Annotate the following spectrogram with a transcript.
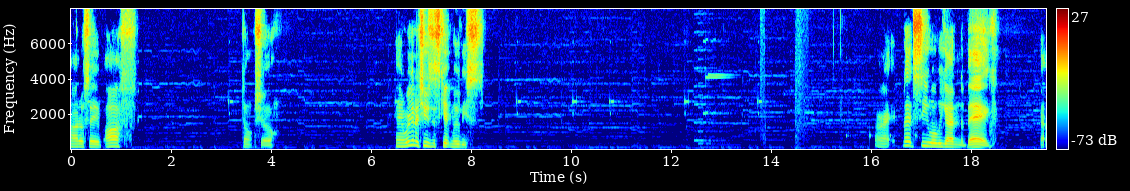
Autosave off. Don't show. And we're gonna choose to skip movies. Alright, let's see what we got in the bag. Got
